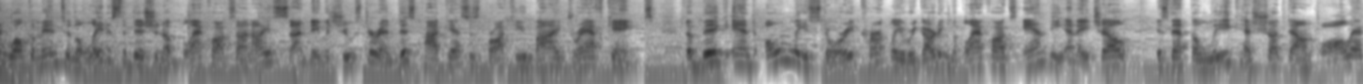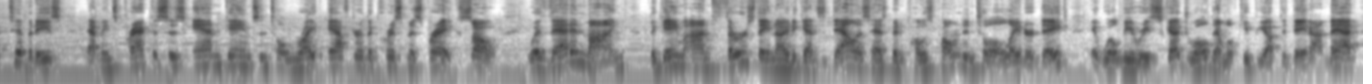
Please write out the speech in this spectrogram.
And welcome into the latest edition of Blackhawks on Ice. I'm David Schuster, and this podcast is brought to you by DraftKings. The big and only story currently regarding the Blackhawks and the NHL is that the league has shut down all activities. That means practices and games until right after the Christmas break. So, with that in mind, the game on Thursday night against Dallas has been postponed until a later date. It will be rescheduled, and we'll keep you up to date on that.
